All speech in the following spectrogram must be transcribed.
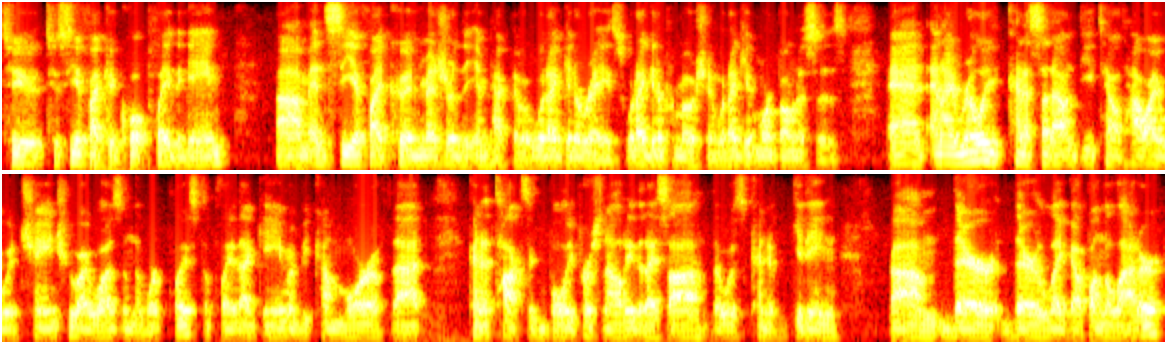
to to see if I could quote play the game um, and see if I could measure the impact of it. Would I get a raise? Would I get a promotion? Would I get more bonuses? And and I really kind of set out and detailed how I would change who I was in the workplace to play that game and become more of that kind of toxic bully personality that I saw that was kind of getting um, their their leg up on the ladder.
